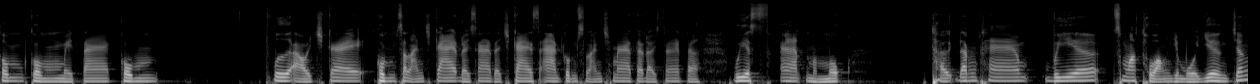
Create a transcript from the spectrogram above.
សុំកុំមេត្តាកុំធ្វើឲ្យឆ្កែកុំស្រឡាញ់ឆ្កែដោយសារតែឆ្កែស្អាតកុំស្រឡាញ់ឆ្មាតែដោយសារតែវាស្អាតមួយមុខ ត្រូវដឹងថាវាស្មោះត្រង់ជាមួយយើងអញ្ចឹង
